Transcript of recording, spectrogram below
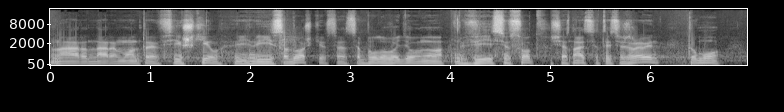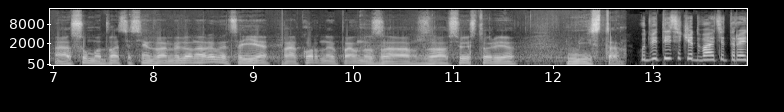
на, на ремонти всіх шкіл і садочків. Це, це було виділено 816 тисяч гривень. Тому е, сума 27,2 мільйони гривень це є рекордною, певно, за, за всю історію міста. У 2023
